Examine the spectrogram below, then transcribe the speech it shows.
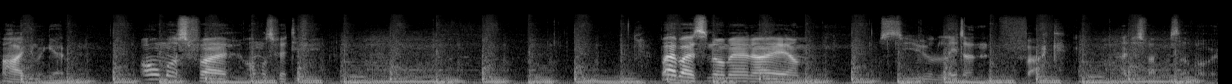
How high can we get? Almost five, almost 50 feet. Bye bye, snowman. I, um, see you later. Fuck. I just fucked myself over.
